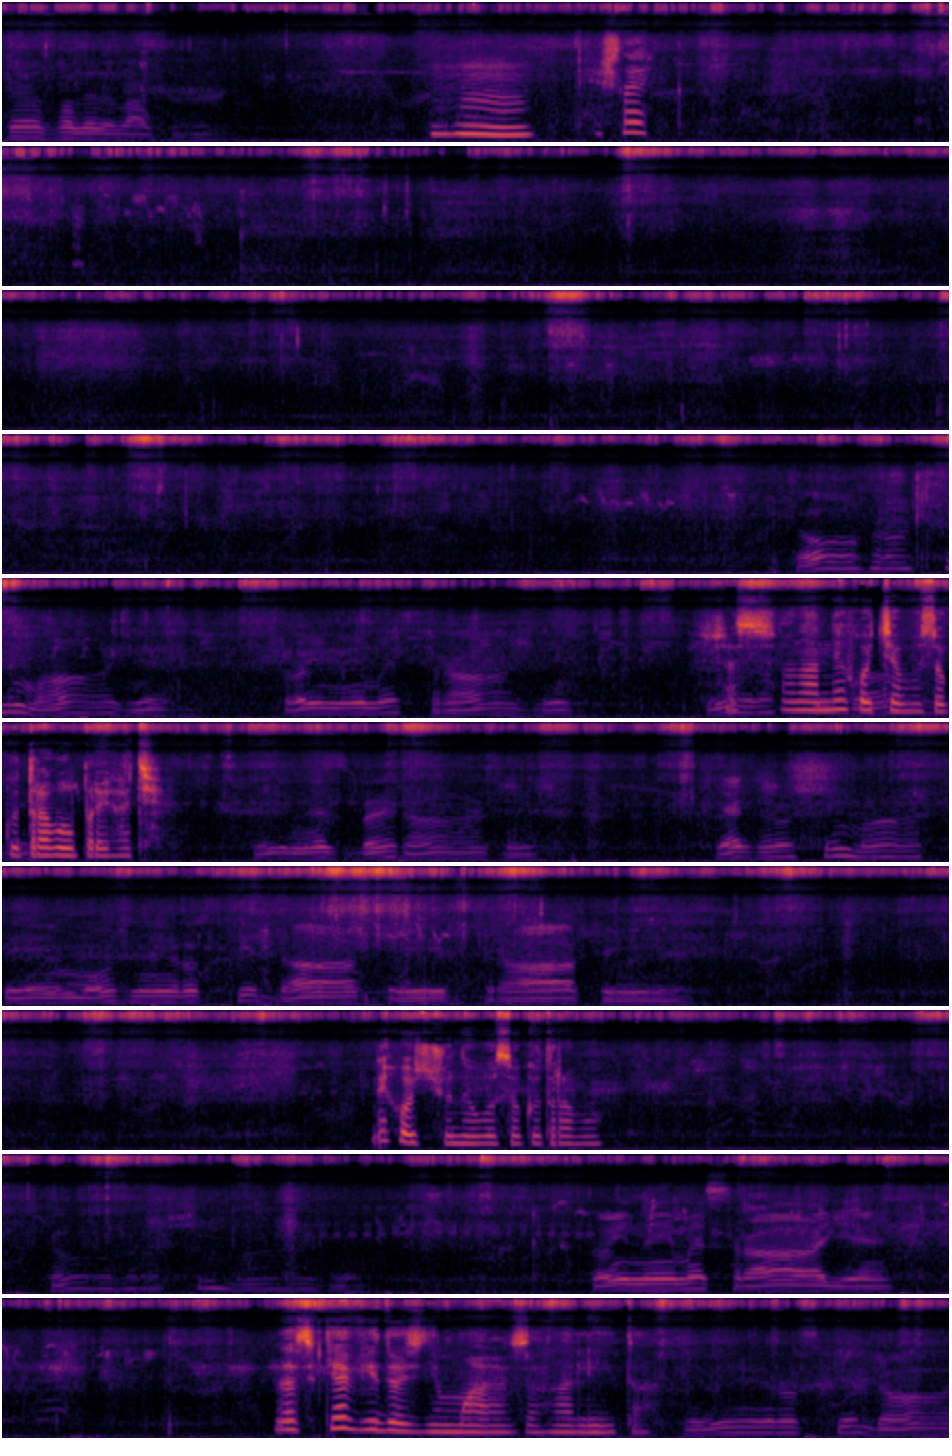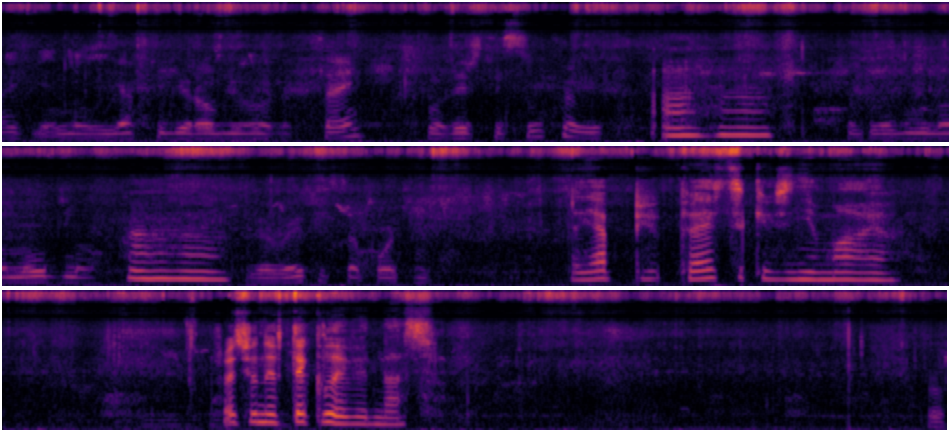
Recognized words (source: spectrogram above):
Вже розвалили лампу. Угу. Пішли. Хто гроші має, той ними срає. Щас вона не хоче в високу траву пригати. І не збираєш. Як гроші мати, можна й розкидати страти. Не хочу на високу траву. Хто гроші має, той ними срає. Зараз як я відео знімаю взагалі-то. І розкидає. Ну я ж тобі роблю цей, музичний супровід, Ага, щоб не було нудно. ага. Дивитися потім. А я пі- песиків знімаю. Щось вони втекли від нас.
